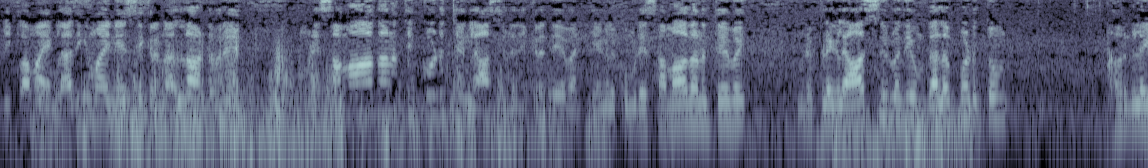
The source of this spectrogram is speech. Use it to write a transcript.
ஜெபிக்கலாமா எங்களை அதிகமாய் நேசிக்கிற நல்ல ஆண்டவரே உங்களுடைய சமாதானத்தை கொடுத்து எங்களை ஆசீர்வதிக்கிற தேவன். எங்களுக்கு உங்களுடைய சமாதான தேவை. உங்களுடைய பிள்ளைகளை ஆசீர்வதியும் பலப்படுத்தும். அவர்களை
